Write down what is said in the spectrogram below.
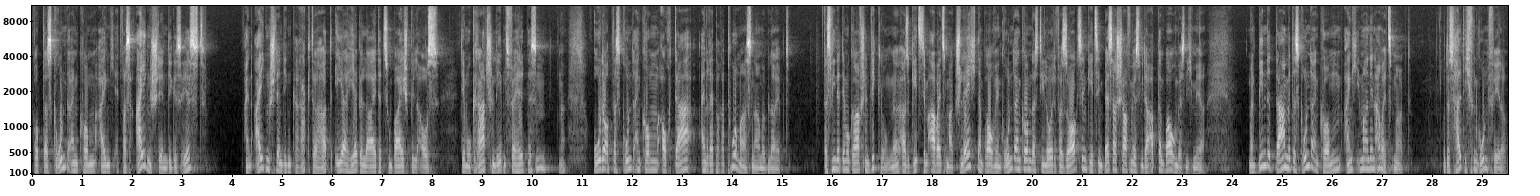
ob das Grundeinkommen eigentlich etwas Eigenständiges ist, einen eigenständigen Charakter hat, eher hergeleitet zum Beispiel aus demokratischen Lebensverhältnissen, ne, oder ob das Grundeinkommen auch da eine Reparaturmaßnahme bleibt. Das ist wie in der demografischen Entwicklung. Ne? Also geht es dem Arbeitsmarkt schlecht, dann brauchen wir ein Grundeinkommen, dass die Leute versorgt sind. Geht es ihm besser, schaffen wir es wieder ab, dann brauchen wir es nicht mehr. Man bindet damit das Grundeinkommen eigentlich immer an den Arbeitsmarkt. Und das halte ich für einen Grundfehler.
